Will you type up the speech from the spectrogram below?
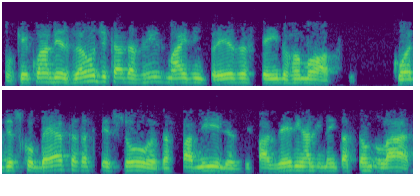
Porque com a adesão de cada vez mais empresas tendo home office, com a descoberta das pessoas, das famílias, de fazerem alimentação no lar,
